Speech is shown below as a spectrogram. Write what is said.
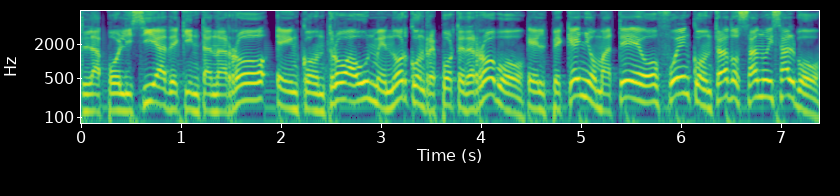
La policía de Quintana Roo encontró a un menor con reporte de robo. El pequeño Mateo fue encontrado sano y salvo.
